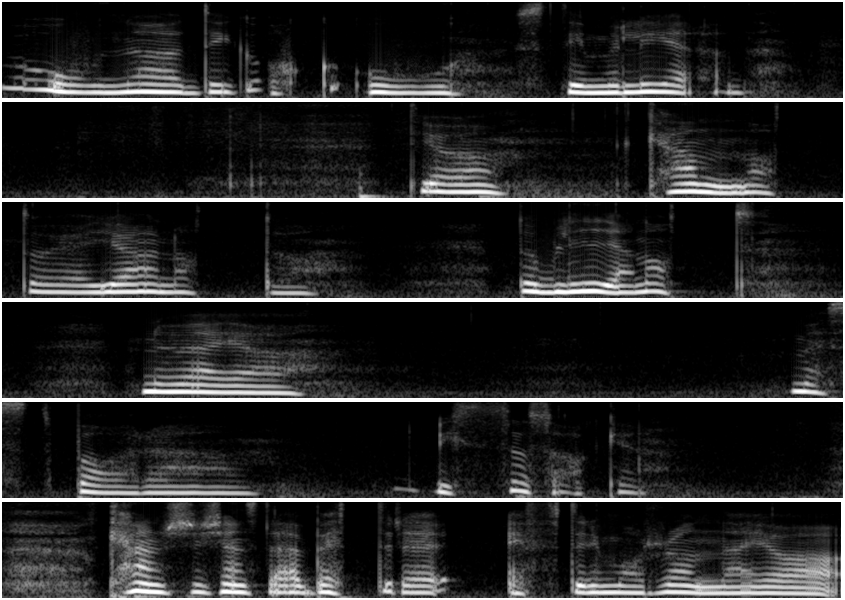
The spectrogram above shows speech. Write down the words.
Onödig och ostimulerad. Jag kan något och jag gör något och då blir jag något. Nu är jag mest bara vissa saker. Kanske känns det här bättre efter imorgon när jag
